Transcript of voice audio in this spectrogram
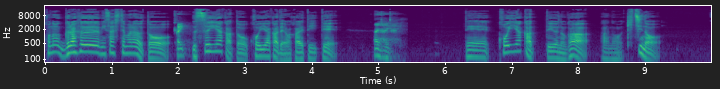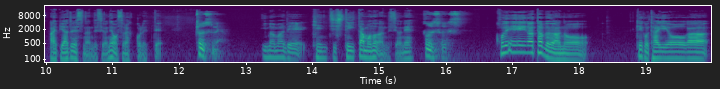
このグラフ見させてもらうと、はい。薄い赤と濃い赤で分かれていて、はいはいはい。で、濃い赤っていうのが、あの、基地の IP アドレスなんですよね、おそらくこれって。そうですね。今まで検知していたものなんですよね。そうです、そうです。これが多分あの、結構対応が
